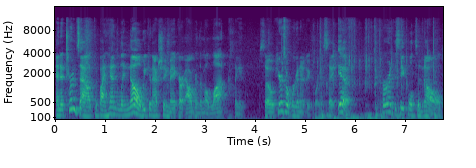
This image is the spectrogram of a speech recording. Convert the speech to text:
and it turns out that by handling null, we can actually make our algorithm a lot cleaner. So here's what we're going to do. We're going to say if current is equal to null,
